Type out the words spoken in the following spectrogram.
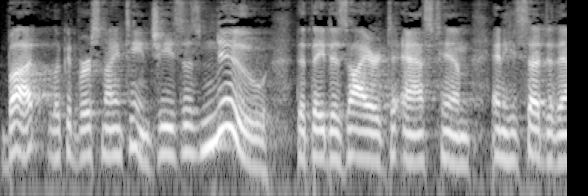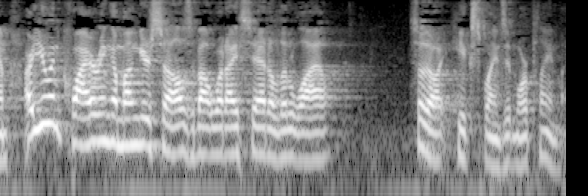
But, look at verse 19. Jesus knew that they desired to ask him, and he said to them, Are you inquiring among yourselves about what I said a little while? So he explains it more plainly.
